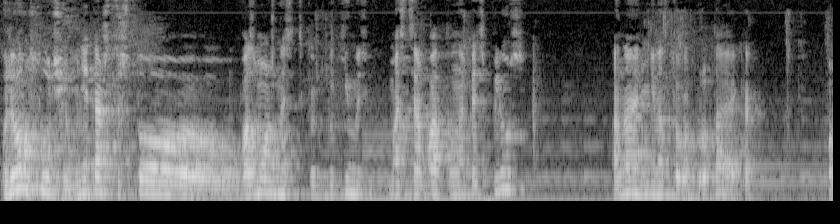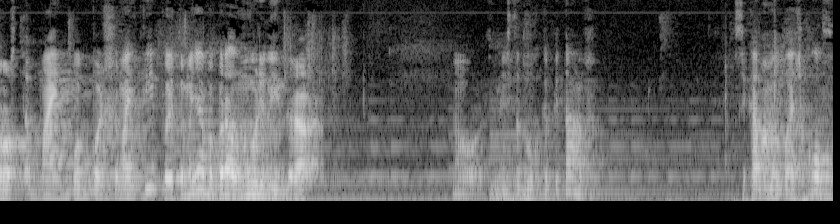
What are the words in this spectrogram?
В любом случае, мне кажется, что возможность как бы кинуть мастер баттл на 5 она не настолько крутая, как просто май, бо- больше майты, поэтому я бы брал Мурина и Драра. Вот, вместо двух капитанов. Сэкономил бы очков,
